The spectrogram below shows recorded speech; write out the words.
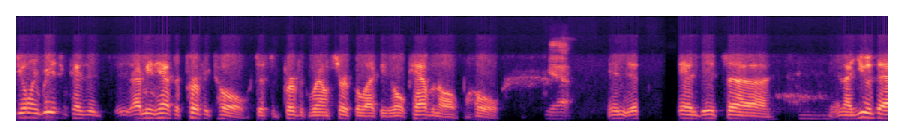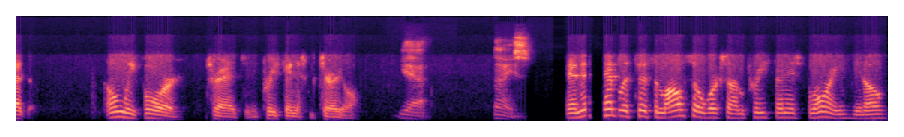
the only reason because it, I mean, it has a perfect hole, just a perfect round circle like the old Kavanaugh hole, Yeah, and it and it's uh, and I use that only for treads and pre-finished material. yeah. Nice. And this template system also works on pre-finished flooring. You know,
